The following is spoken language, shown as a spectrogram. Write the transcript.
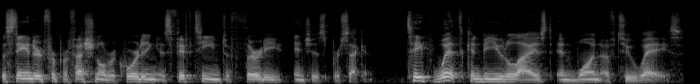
The standard for professional recording is 15 to 30 inches per second. Tape width can be utilized in one of two ways.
